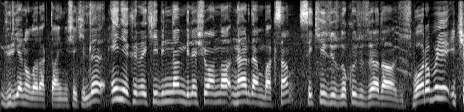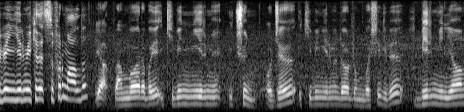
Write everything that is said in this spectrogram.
Yürüyen olarak da aynı şekilde. En yakın rakibinden bile şu anda nereden baksan 800-900 lira daha ucuz. Bu arabayı 2022'de sıfır mı aldın? Yok ben bu arabayı 2023'ün ocağı 2024'ün başı gibi 1 milyon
